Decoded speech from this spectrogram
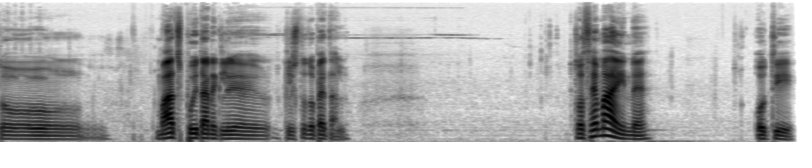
Το match που ήταν κλειστό το πέταλο. Το θέμα είναι ότι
